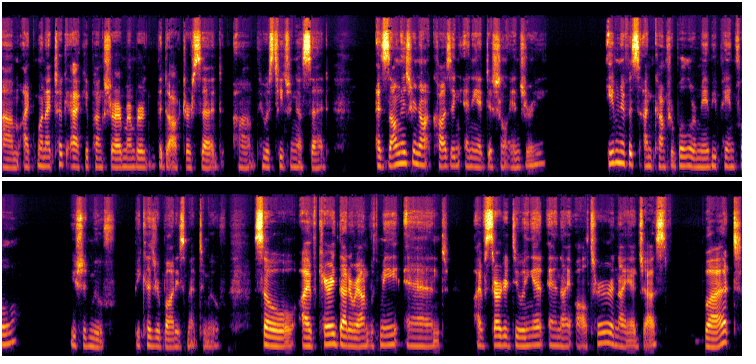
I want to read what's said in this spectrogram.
Um, I, when I took acupuncture, I remember the doctor said, um, who was teaching us, said, as long as you're not causing any additional injury, even if it's uncomfortable or maybe painful, you should move because your body's meant to move. So I've carried that around with me and I've started doing it and I alter and I adjust. But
